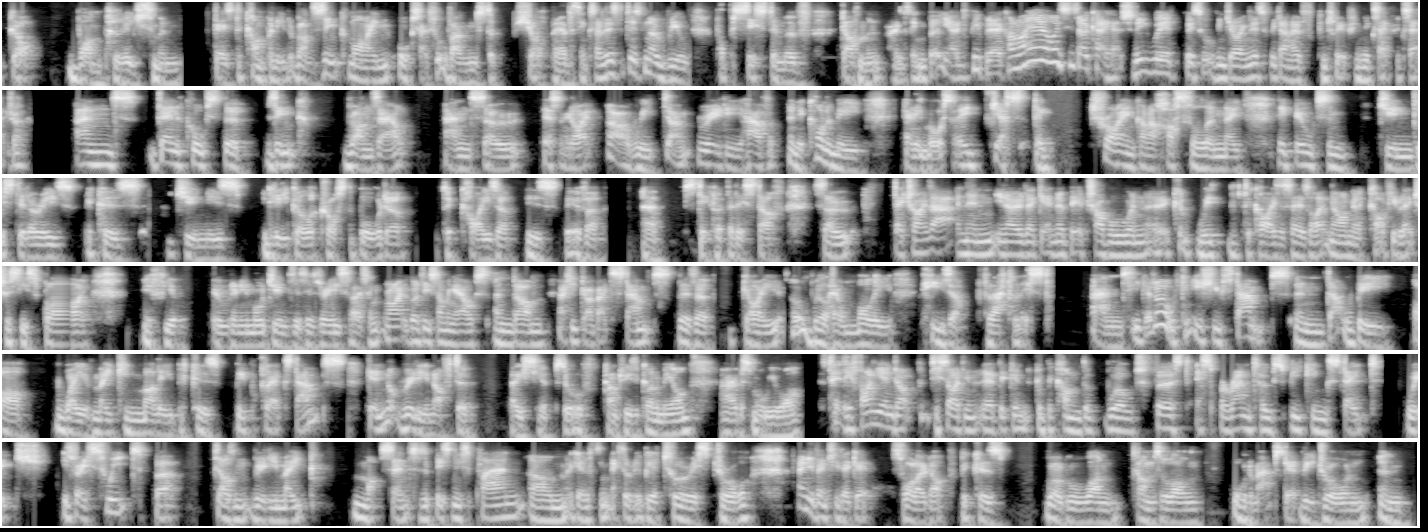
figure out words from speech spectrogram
got one policeman there's the company that runs Zinc Mine, also sort of owns the shop and everything. So there's there's no real proper system of government or anything. But you know, the people there are kind of like, yeah, well, this is okay. Actually, we're we're sort of enjoying this. We don't have conscription, etc., etc. And then, of course, the zinc runs out, and so they're suddenly like, oh, we don't really have an economy anymore. So they just they try and kind of hustle, and they they build some gin distilleries because gin is illegal across the border. The Kaiser is a bit of a, a stickler for this stuff. So they try that, and then you know they're getting a bit of trouble when uh, with the Kaiser says like, "No, I'm going to cut off your electricity supply if you build any more gin distilleries." So I think, right, we've got to do something else. And um, actually, going back to stamps, there's a guy Wilhelm Molly. He's a philatelist, and he goes, "Oh, we can issue stamps, and that will be our way of making money because people collect stamps. Again, not really enough to base your sort of country's economy on, however small you are. they, finally end up deciding that they can become the world's first Esperanto speaking state, which is very sweet, but doesn't really make much sense as a business plan. Um, again, I think they thought it'd be a tourist draw, and eventually they get swallowed up because World War One comes along, all the maps get redrawn, and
